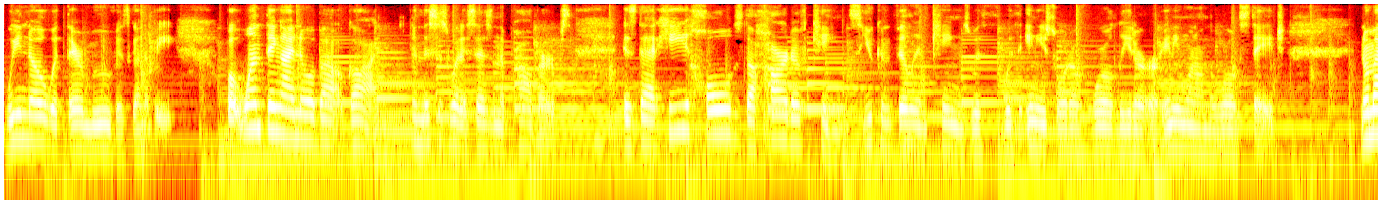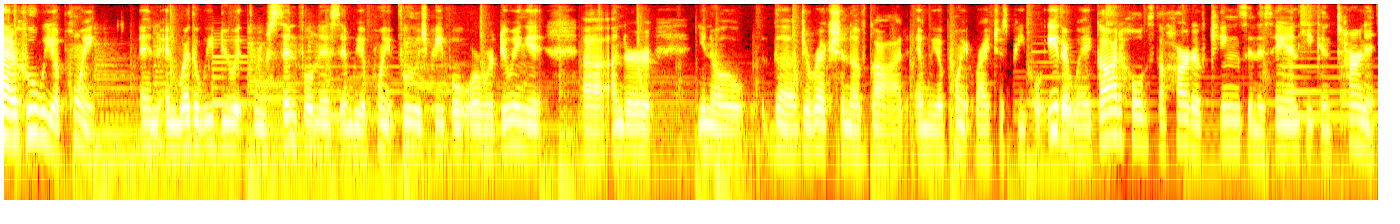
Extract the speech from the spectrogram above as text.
We know what their move is going to be. But one thing I know about God, and this is what it says in the Proverbs, is that he holds the heart of kings. You can fill in kings with with any sort of world leader or anyone on the world stage. No matter who we appoint, and, and whether we do it through sinfulness and we appoint foolish people or we're doing it uh, under you know the direction of god and we appoint righteous people either way god holds the heart of kings in his hand he can turn it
